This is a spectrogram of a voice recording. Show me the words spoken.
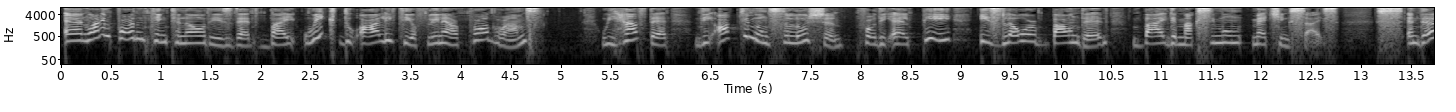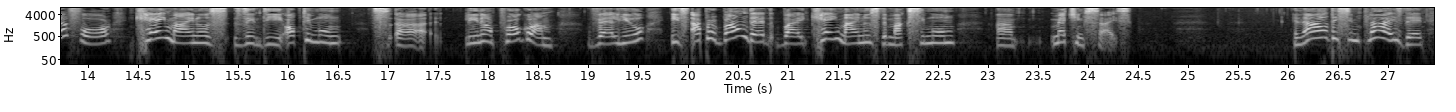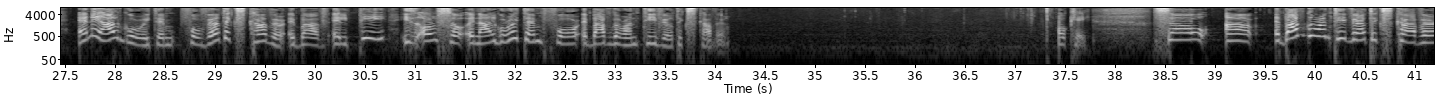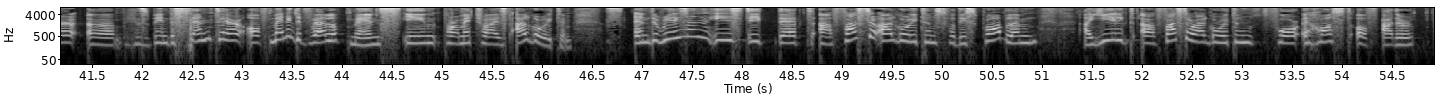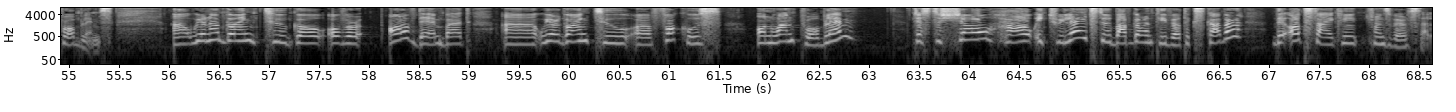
and one important thing to note is that by weak duality of linear programs, we have that the optimum solution for the LP is lower bounded by the maximum matching size. And therefore, K minus the, the optimum uh, linear program value is upper bounded by K minus the maximum uh, matching size. And now this implies that any algorithm for vertex cover above LP is also an algorithm for above guarantee vertex cover. Okay. So, uh, above guarantee vertex cover uh, has been the center of many developments in parameterized algorithms. And the reason is that uh, faster algorithms for this problem yield uh, faster algorithms for a host of other problems. Uh, we are not going to go over all of them, but uh, we are going to focus on one problem just to show how it relates to above guarantee vertex cover, the odd cycle transversal.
